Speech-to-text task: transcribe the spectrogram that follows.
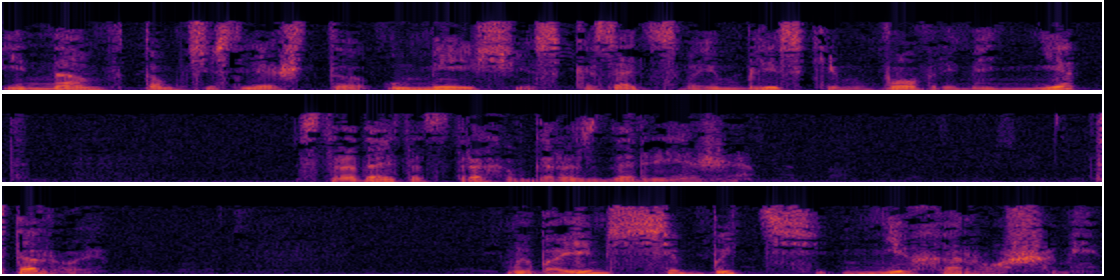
и нам в том числе, что умеющие сказать своим близким вовремя «нет» страдает от страхов гораздо реже. Второе. Мы боимся быть нехорошими.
